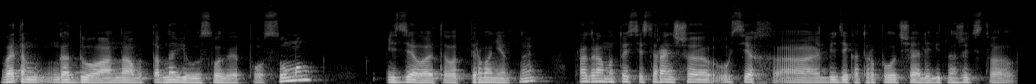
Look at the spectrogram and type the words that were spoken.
В этом году она вот обновила условия по суммам и сделала это вот перманентную программу. То есть если раньше у всех а, людей, которые получали вид на жительство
